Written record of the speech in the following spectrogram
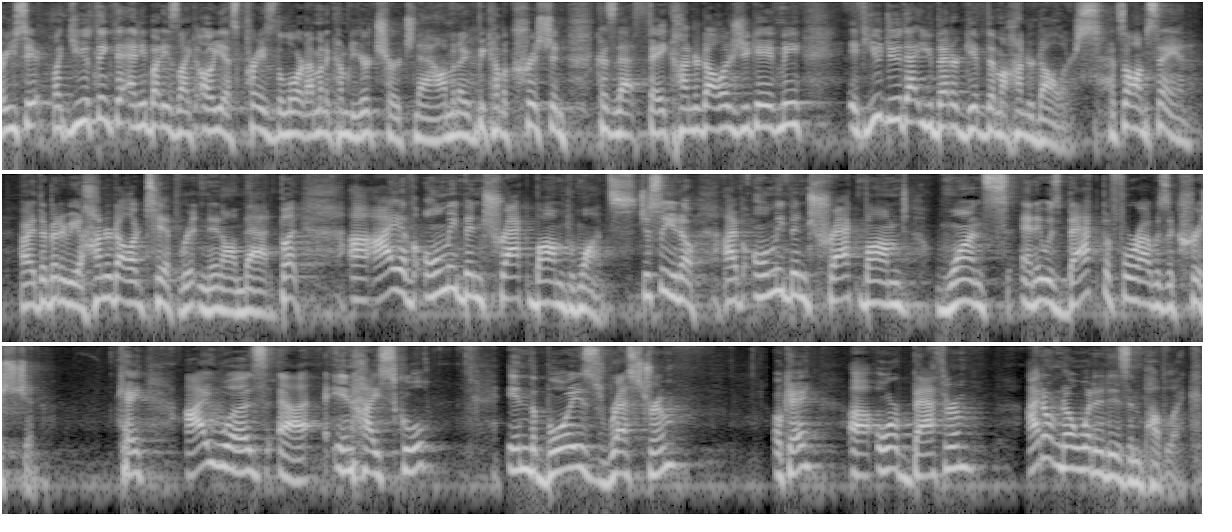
Are you serious? Like, do you think that anybody's like, oh, yes, praise the Lord, I'm to come to your church now. I'm to become a Christian because of that fake $100 you gave me? If you do that, you better give them $100. That's all I'm saying. All right, there better be a $100 tip written in on that. But uh, I have only been track bombed once. Just so you know, I've only been track bombed once, and it was back before I was a Christian. Okay? I was uh, in high school in the boys' restroom, okay, uh, or bathroom. I don't know what it is in public.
